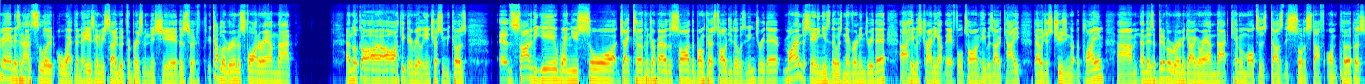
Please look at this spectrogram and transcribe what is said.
Mam is an absolute weapon. He is going to be so good for Brisbane this year. There's a couple of rumours flying around that. And look, I, I, I think they're really interesting because at the start of the year when you saw Jake Turpin drop out of the side, the Broncos told you there was an injury there. My understanding is there was never an injury there. Uh, he was training up there full time. He was okay. They were just choosing not to play him. Um, and there's a bit of a rumor going around that Kevin Walters does this sort of stuff on purpose.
